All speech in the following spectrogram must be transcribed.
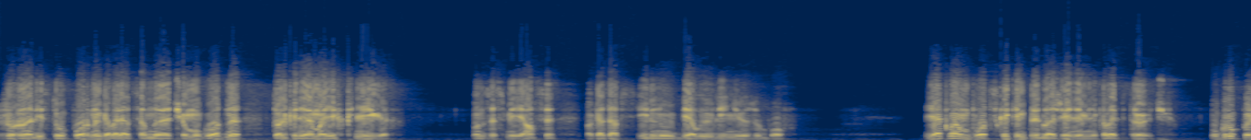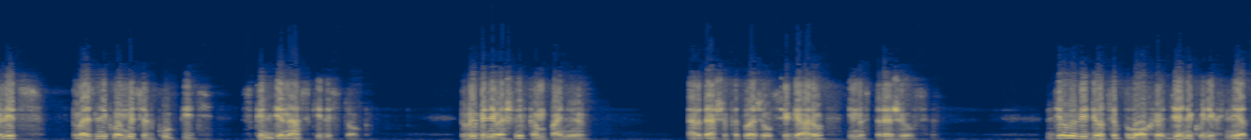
Журналисты упорно говорят со мной о чем угодно, только не о моих книгах. Он засмеялся, показав сильную белую линию зубов. Я к вам вот с каким предложением, Николай Петрович. У группы лиц возникла мысль купить скандинавский листок. Вы бы не вошли в компанию? Ардашев отложил сигару и насторожился. Дело ведется плохо, денег у них нет,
